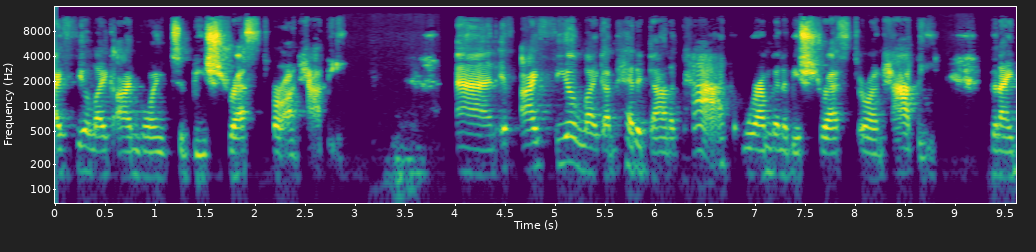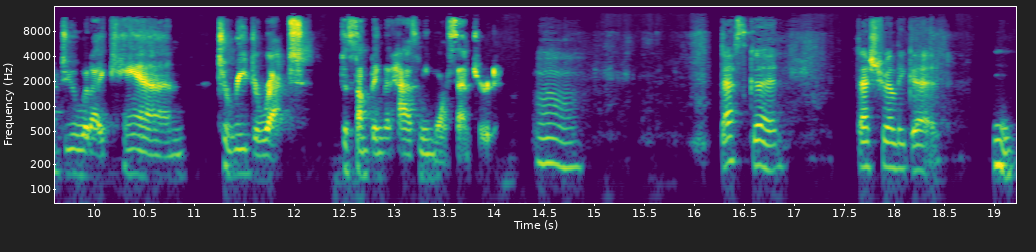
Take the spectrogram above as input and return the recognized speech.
I feel like I'm going to be stressed or unhappy. And if I feel like I'm headed down a path where I'm going to be stressed or unhappy, then I do what I can to redirect to something that has me more centered. Mm. That's good. That's really good. Mm.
